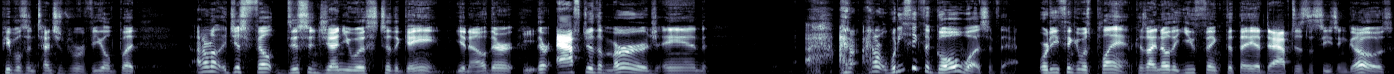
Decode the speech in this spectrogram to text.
People's intentions were revealed, but I don't know. It just felt disingenuous to the game. You know, they're they're after the merge, and ah, I don't I don't. What do you think the goal was of that, or do you think it was planned? Because I know that you think that they adapt as the season goes.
